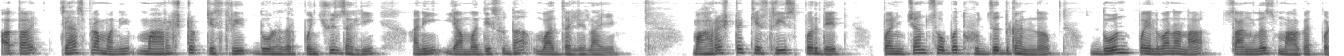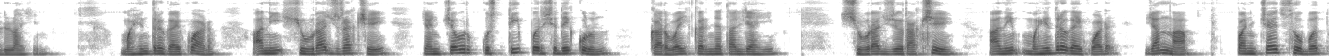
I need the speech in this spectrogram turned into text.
आता त्याचप्रमाणे महाराष्ट्र केसरी दोन हजार पंचवीस झाली आणि यामध्ये सुद्धा वाद झालेला आहे. महाराष्ट्र केसरी स्पर्धेत पंचांसोबत हुज्जत घालणं दोन पैलवानांना चांगलंच महागात पडलं आहे. महेंद्र गायकवाड आणि शिवराज राक्षे यांच्यावर कुस्ती परिषदेकडून कारवाई करण्यात आली आहे. शिवराज राक्षे आणि महेंद्र गायकवाड यांना पंचायतसोबत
